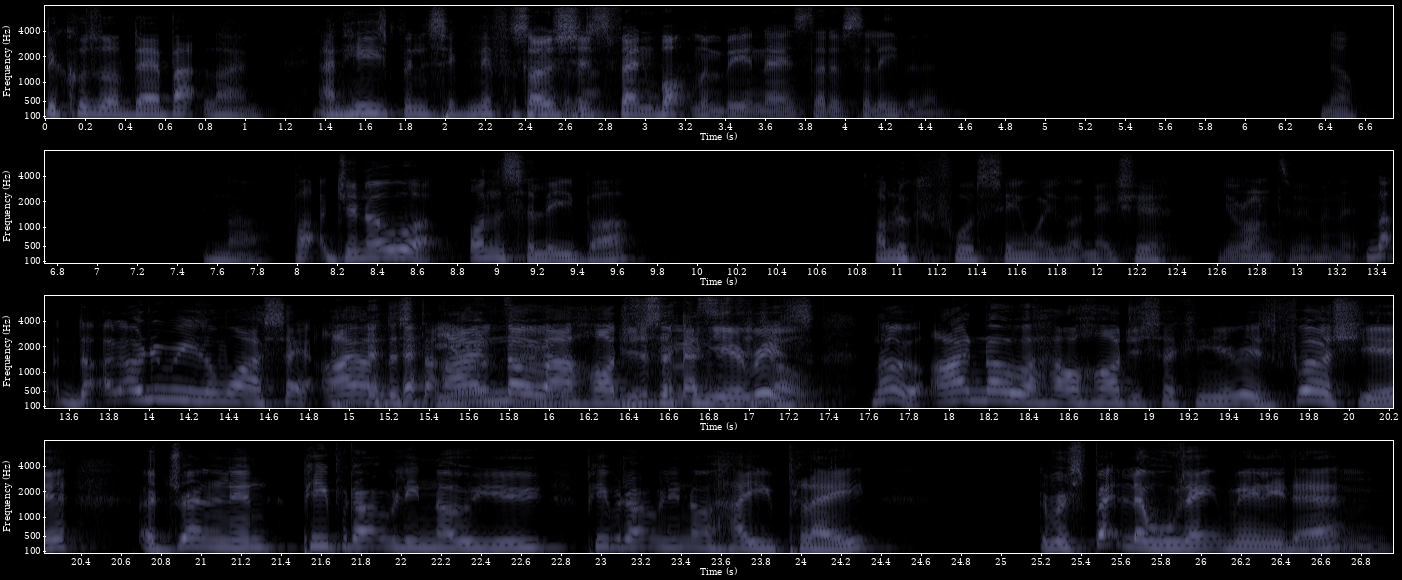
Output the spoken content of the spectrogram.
because of their backline, and mm. he's been significant. So should that. Sven Botman be in there instead of Saliba then? No, no, but do you know what? On Saliba, I'm looking forward to seeing what he's got next year. You're on to him, innit? No, the only reason why I say it, I understand, I know how hard your second year is. No, I know how hard your second year is. First year, adrenaline, people don't really know you, people don't really know how you play. The respect levels ain't really there. Mm.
